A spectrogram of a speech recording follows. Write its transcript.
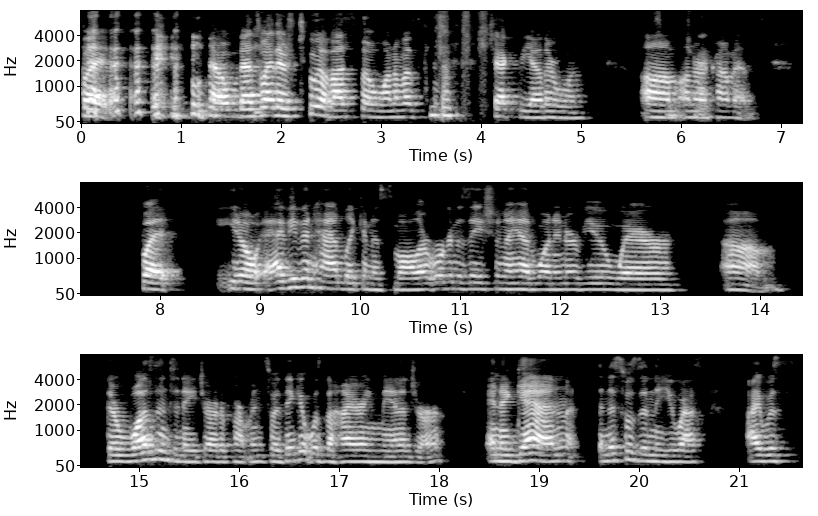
But you know, that's why there's two of us, so one of us can check the other one um, on our comments. But you know, I've even had like in a smaller organization, I had one interview where um, there wasn't an HR department, so I think it was the hiring manager. And again, and this was in the U.S., I was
